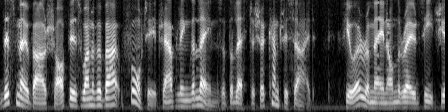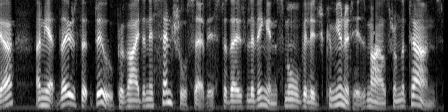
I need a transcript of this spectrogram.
This mobile shop is one of about 40 travelling the lanes of the Leicestershire countryside. Fewer remain on the roads each year, and yet those that do provide an essential service to those living in small village communities miles from the towns.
